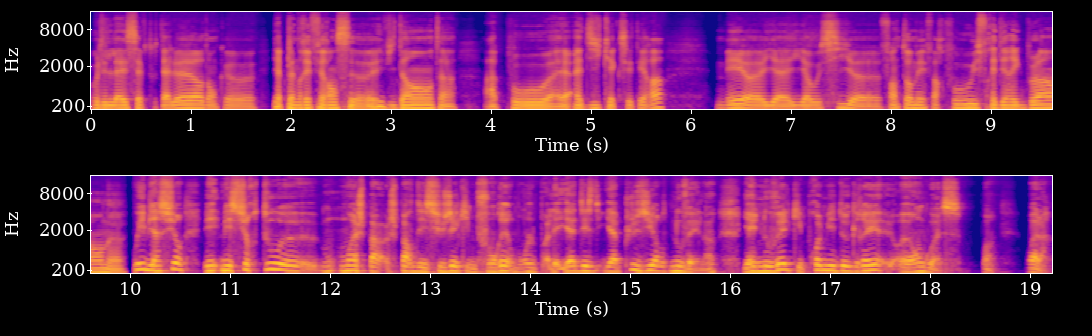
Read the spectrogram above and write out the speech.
au lieu de la SF tout à l'heure. Donc, il y a plein de références évidentes à, à Poe, à, Dick, etc. Mais euh, il y, a aussi euh, Fantôme et Farfouille, Frédéric Brown. Euh. Oui, bien sûr. Mais, surtout, moi, je pars, des sujets qui me font rire. Bon, il y, a y a plusieurs nouvelles. Hein. Il y a une nouvelle qui est premier degré angoisse. Voilà.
